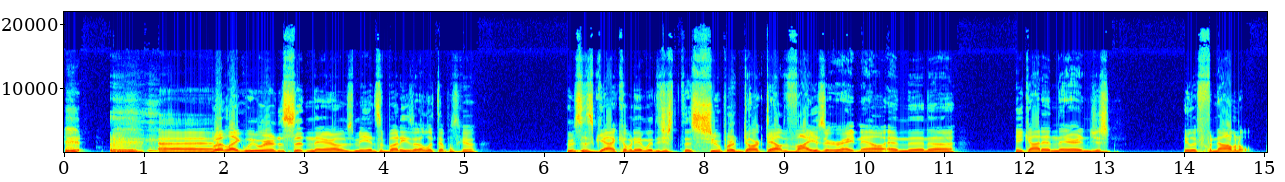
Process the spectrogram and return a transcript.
good? Uh, but like we were sitting there, I was me and some buddies, and I looked up and I was like, "Who's this guy coming in with just the super darked out visor right now?" And then uh, he got in there and just he looked phenomenal.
